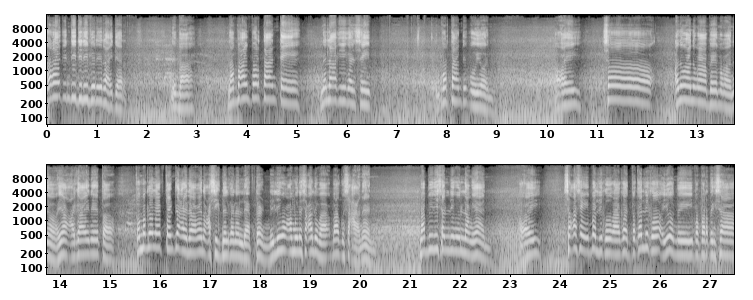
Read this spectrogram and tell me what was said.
o kahit hindi delivery rider, di ba? Napaka-importante na lagi kang safe. Importante po yun. Okay? So, ano-ano nga ba yung mga ano? Yan, kagaya na ito. Kung magla-left turn ka, kailangan nakasignal ka ng left turn. Nilingon ka muna sa kaliwa bago sa kanan. Mabilisan lingon lang yan. Okay? Sa kasi iba, liko agad. Pagka liko, ayun, may paparating sa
